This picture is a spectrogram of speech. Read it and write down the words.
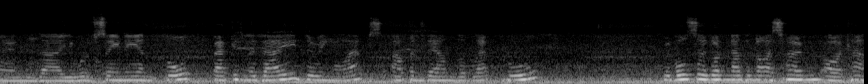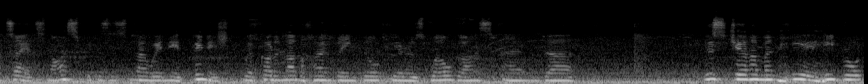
and uh, you would have seen Ian Thorpe back in the day doing laps up and down the lap pool. We've also got another nice home. Oh, I can't say it's nice because it's nowhere near finished. We've got another home being built here as well, guys. And uh, this gentleman here, he brought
